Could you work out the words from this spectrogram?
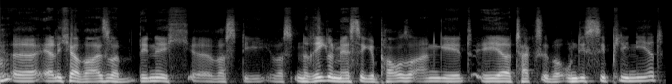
Mhm. Äh, ehrlicherweise, da bin ich, äh, was die, was eine regelmäßige Pause angeht, eher tagsüber undiszipliniert,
